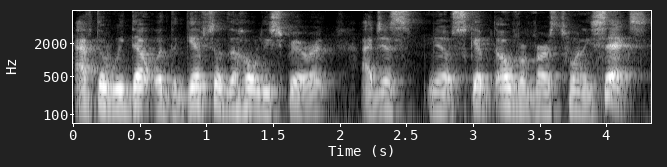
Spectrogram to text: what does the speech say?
After we dealt with the gifts of the Holy Spirit, I just, you know, skipped over verse 26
